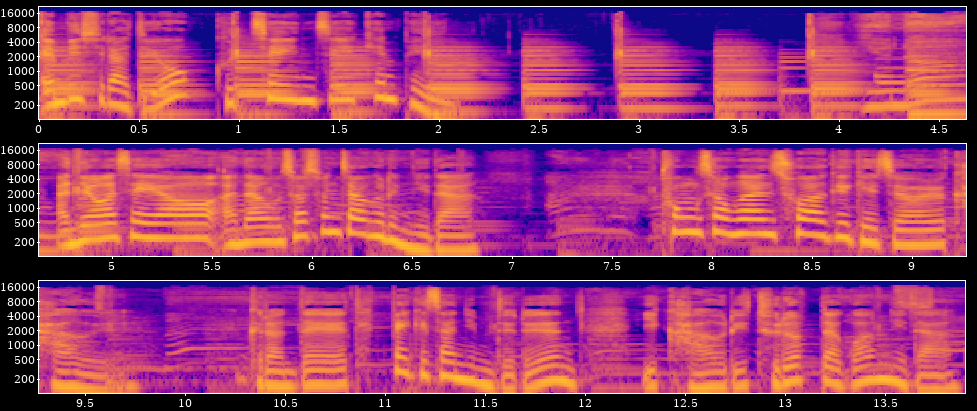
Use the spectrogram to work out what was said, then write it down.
MBC 라디오 Good Change 캠페인 안녕하세요. 아나운서 손정은입니다. 풍성한 수확의 계절 가을. 그런데 택배 기사님들은 이 가을이 두렵다고 합니다.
